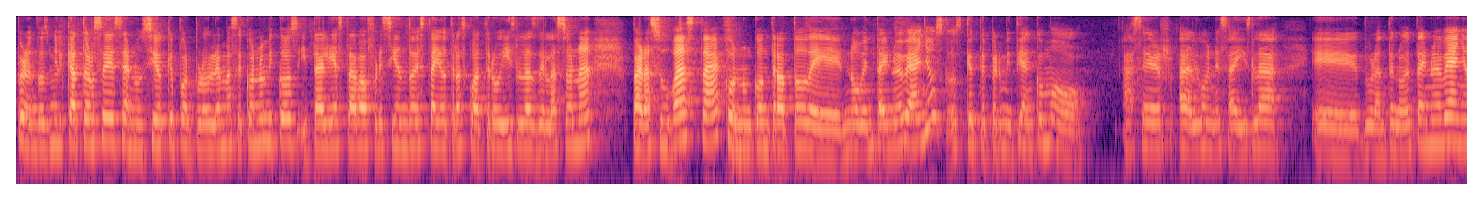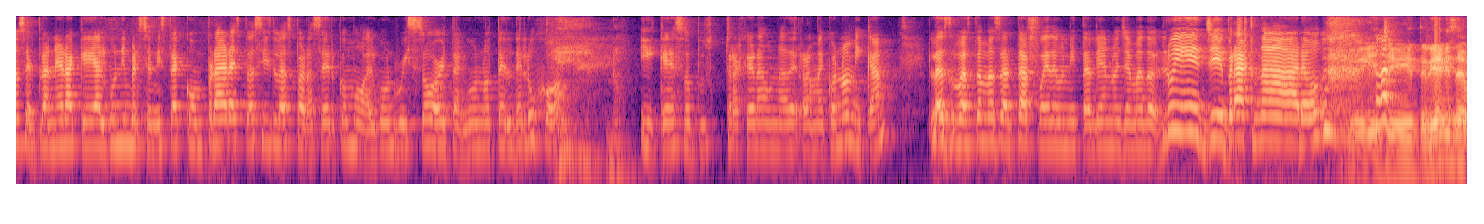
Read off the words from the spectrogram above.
pero en 2014 se anunció que por problemas económicos Italia estaba ofreciendo esta y otras cuatro islas de la zona para subasta con un contrato de 99 años, os- que te permitían como hacer algo en esa isla eh, durante 99 años. El plan era que algún inversionista comprara estas islas para hacer como algún resort, algún hotel de lujo No. y que eso pues trajera una derrama económica. La subasta más alta fue de un italiano llamado Luigi Bragnaro. Luigi. Tenía que ser.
